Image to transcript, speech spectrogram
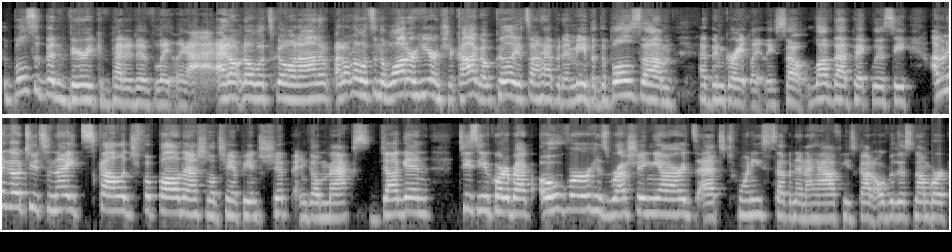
The Bulls have been very competitive lately. I, I, don't know what's going on. I don't know what's in the water here in Chicago. Clearly, it's not happening to me, but the Bulls um, have been great lately. So, love that pick, Lucy. I'm going to go to tonight's college football national championship and go Max Duggan TCU quarterback over his rushing yards at 27 and a half. He's gone over this number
